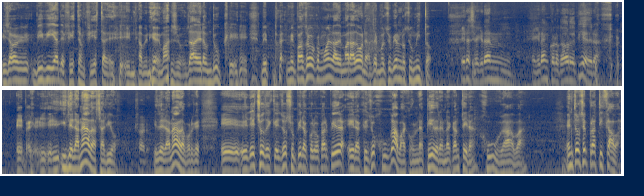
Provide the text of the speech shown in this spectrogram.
y ya vi- vivía de fiesta en fiesta en la Avenida de Mayo, ya era un duque. Me, me pasó como en la de Maradona, se me subieron los humitos. Eras el gran, el gran colocador de piedra. Eh, Y de la nada salió. Claro. Y de la nada, porque eh, el hecho de que yo supiera colocar piedra era que yo jugaba con la piedra en la cantera, jugaba. Entonces practicaba.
